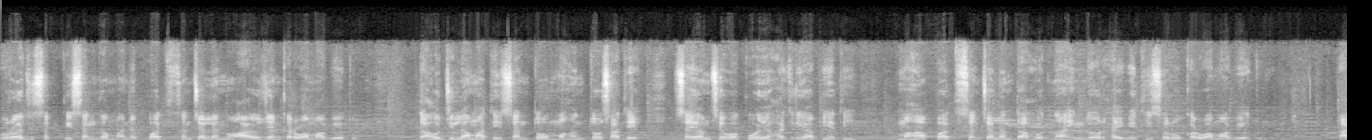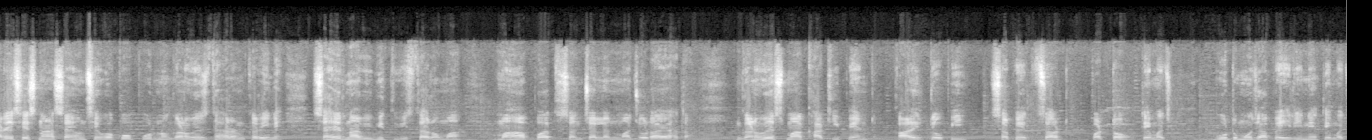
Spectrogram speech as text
વ્રજ શક્તિ સંગમ અને પથ સંચલનનું આયોજન કરવામાં આવ્યું હતું. દાહોદ જિલ્લામાંથી સંતો મહંતો સાથે સ્વયંસેવકોએ હાજરી આપી હતી. મહાપથ સંચલન દાહોદના ઇન્દોર હાઈવેથી શરૂ કરવામાં આવ્યું હતું. આરએસએસના સ્વયંસેવકો પૂર્ણ ગણવેશ ધારણ કરીને શહેરના વિવિધ વિસ્તારોમાં મહાપથ સંચાલનમાં જોડાયા હતા. ગણવેશમાં ખાકી પેન્ટ, કાળી ટોપી, સફેદ શર્ટ, પટ્ટો તેમજ બૂટ મોજા પહેરીને તેમજ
